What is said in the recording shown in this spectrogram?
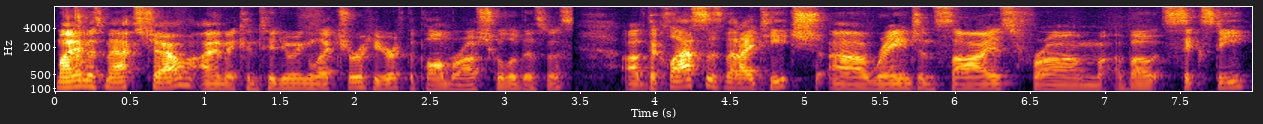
My name is Max Chow. I am a continuing lecturer here at the Paul Merage School of Business. Uh, the classes that I teach uh, range in size from about 60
